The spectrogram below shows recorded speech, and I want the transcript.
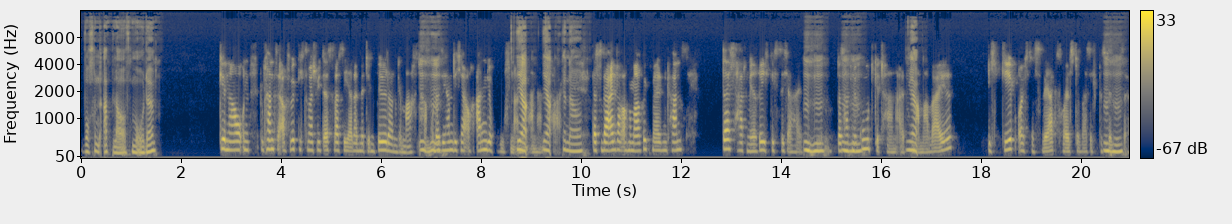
Wochen ablaufen, oder? Genau, und du kannst ja auch wirklich zum Beispiel das, was sie ja dann mit den Bildern gemacht haben, mhm. oder sie haben dich ja auch angerufen an ja, einem anderen ja, Tag. genau. Dass du da einfach auch nochmal rückmelden kannst, das hat mir richtig Sicherheit mhm. gegeben. Das mhm. hat mir mhm. gut getan als ja. Mama, weil ich gebe euch das Wertvollste, was ich besitze.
